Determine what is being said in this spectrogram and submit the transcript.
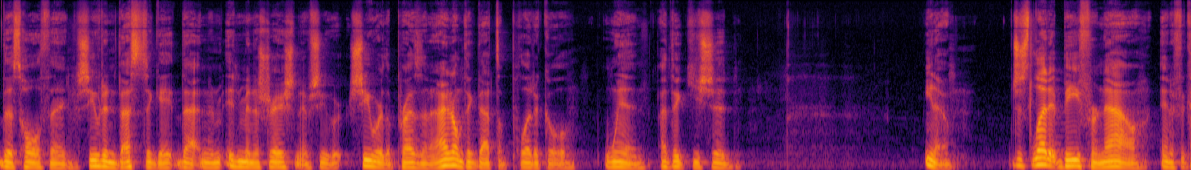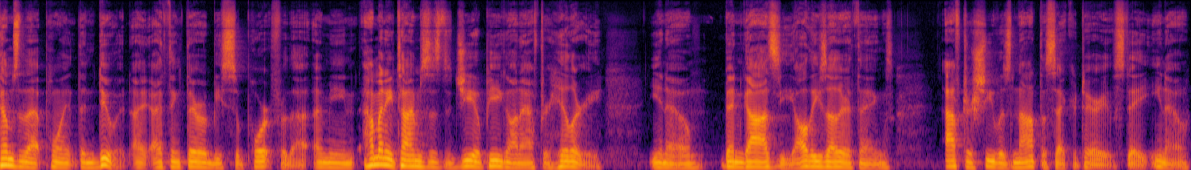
this whole thing. She would investigate that in administration if she were she were the president. I don't think that's a political win. I think you should you know, just let it be for now. And if it comes to that point, then do it. I, I, think there would be support for that. I mean, how many times has the GOP gone after Hillary, you know, Benghazi, all these other things after she was not the Secretary of State, you know?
